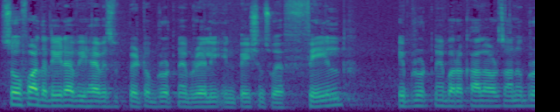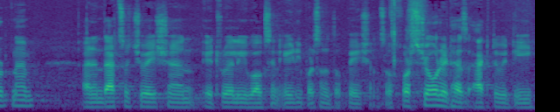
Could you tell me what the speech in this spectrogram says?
So far, the data we have is pirtobrutinib really in patients who have failed ibrutinib or acala or zanubrutinib, and in that situation, it really works in 80% of the patients. So for sure, it has activity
